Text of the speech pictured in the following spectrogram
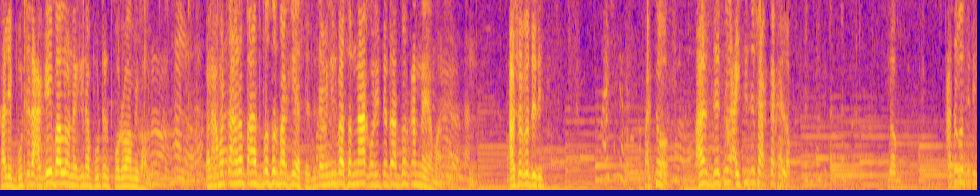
খালি ভোটের আগেই ভালো নাকি না ভোটের পরেও আমি ভালো? কারণ আমার তো আরও পাঁচ বছর বাকি আছে। যদি আমি নির্বাচন না করি তো তার দরকার নাই আমার। আসো গো দিদি। পাইছো আর যেহেতু আইসি যে খাইলাম। নাও। আসো দিদি।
